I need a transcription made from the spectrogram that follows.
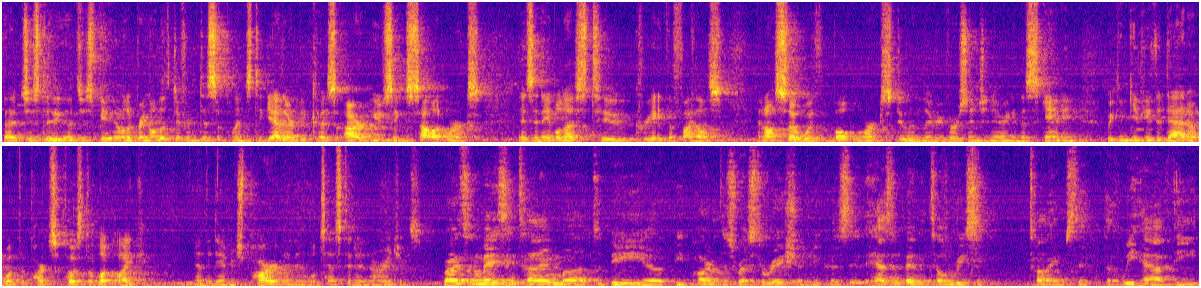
That just just being able to bring all those different disciplines together because our using SolidWorks has enabled us to create the files and also with Boltworks doing the reverse engineering and the scanning, we can give you the data of what the part's supposed to look like and the damaged part, and then we'll test it in our engines. Right, it's an amazing time uh, to be uh, be part of this restoration because it hasn't been until recent times that uh, we have the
